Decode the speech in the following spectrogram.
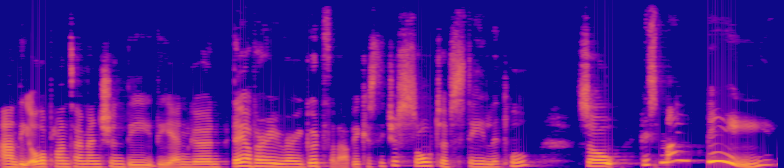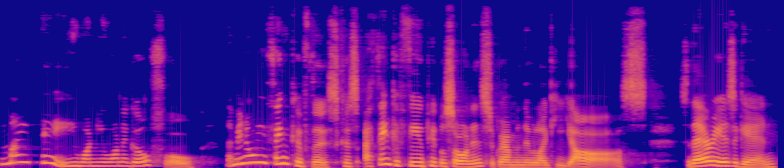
and the other plant I mentioned, the, the Engern, they are very, very good for that because they just sort of stay little so this might be, might be one you want to go for. Let me know what you think of this, because I think a few people saw on Instagram and they were like, yas. So there he is again.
